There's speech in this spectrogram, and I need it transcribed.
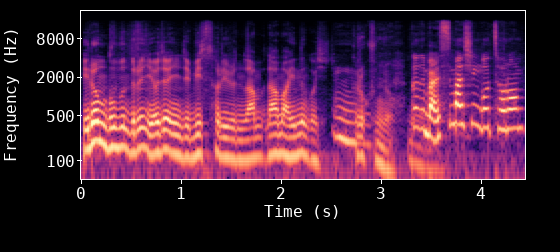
이런 부분들은 여전히 이제 미스터리로 남, 남아 있는 것이죠. 음. 그렇군요. 그러니까 말씀하신 것처럼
